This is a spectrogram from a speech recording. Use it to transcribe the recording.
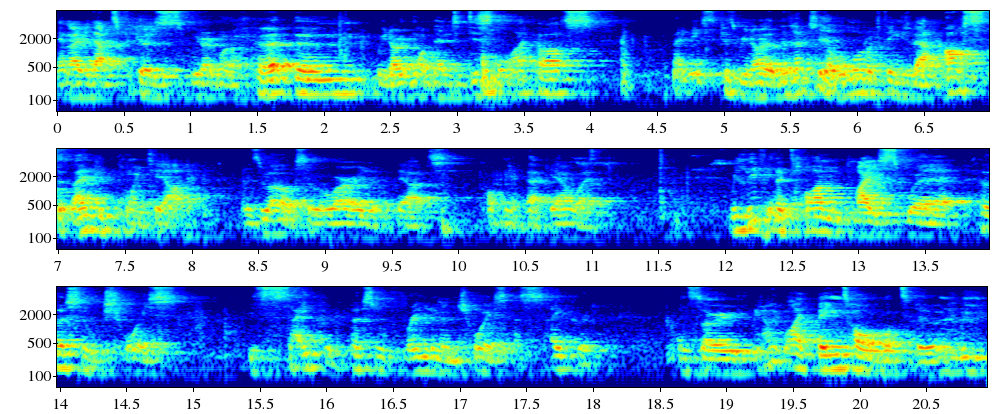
And maybe that's because we don't want to hurt them, we don't want them to dislike us. Maybe it's because we know that there's actually a lot of things about us that they could point out as well, so we're worried about popping it back our way. We live in a time and place where personal choice is sacred, personal freedom and choice are sacred. And so we don't like being told what to do, and we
